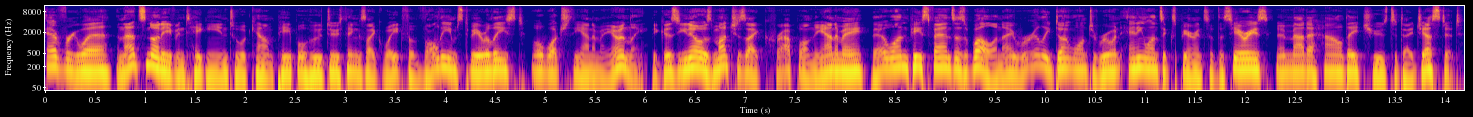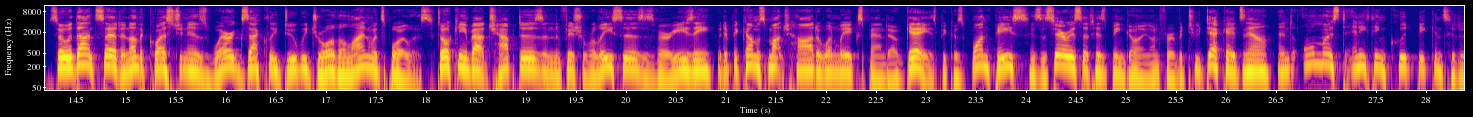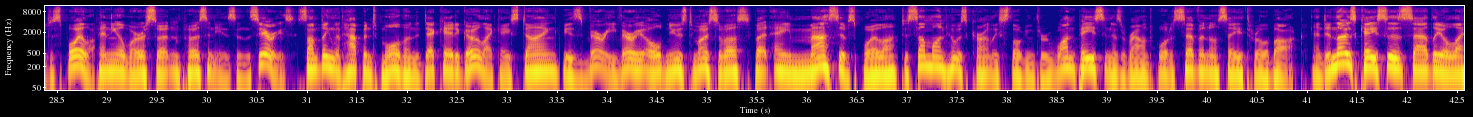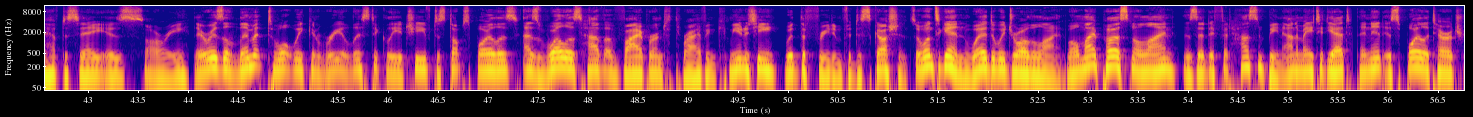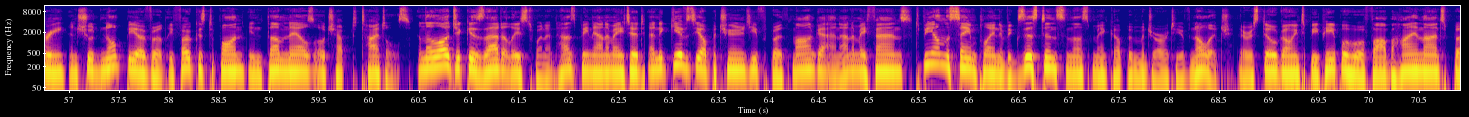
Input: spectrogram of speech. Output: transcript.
everywhere, and that's not even taking into account people who do things like wait for volumes to be released or watch the anime only. Because you know, as much as I crap on the anime, they're One Piece fans as well, and I really don't want to ruin anyone's experience of the series, no matter how they choose to digest it. So with that said, another question is where exactly do we draw the line with spoilers? Talking about chapters and official releases is very easy, but it becomes much harder when we expand our gaze because One Piece is a series that has been going on for over two decades now, and almost anything could be considered a spoiler, depending on where a certain person is in the series. Something that happened more than a decade ago, like Ace dying, is very, very old news to most of us, but a massive spoiler to someone who is currently slogging through One Piece and is around Water 7 or say Thriller Bark. And in those cases, sadly, all I have to say is sorry. There is a limit to what we can realistically achieve to stop spoilers, as well as have a vibrant, thriving community with the freedom for discussion. So once again, where do we draw the line? Well, my personal line is that if it hasn't been animated yet, then it is spoiler territory and should not be overtly focused upon in thumbnails or chapter titles. And the logic is that at least when it has been animated, and it gives the opportunity for both manga and anime fans to be on the same plane of existence and thus make up a majority of knowledge. There are still going to be people who are far behind that, but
